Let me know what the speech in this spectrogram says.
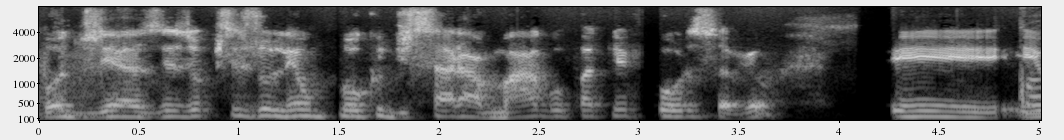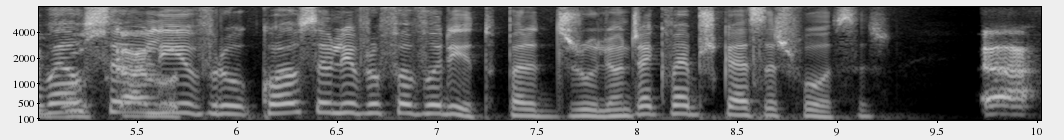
vou dizer, às vezes eu preciso ler um pouco de Saramago para ter força, viu? E, qual e é o seu no... livro? Qual é o seu livro favorito para de Júlio? Onde é que vai buscar essas forças? Ah,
